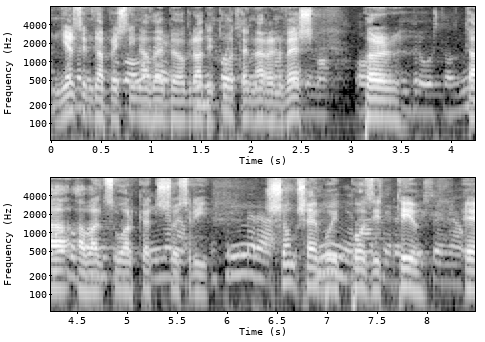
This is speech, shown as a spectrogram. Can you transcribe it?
njerëzit nga Prishtina dhe Beogradi duhet të merren vesh për ta avancuar këtë shoqëri. Shumë shembuj pozitivë e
